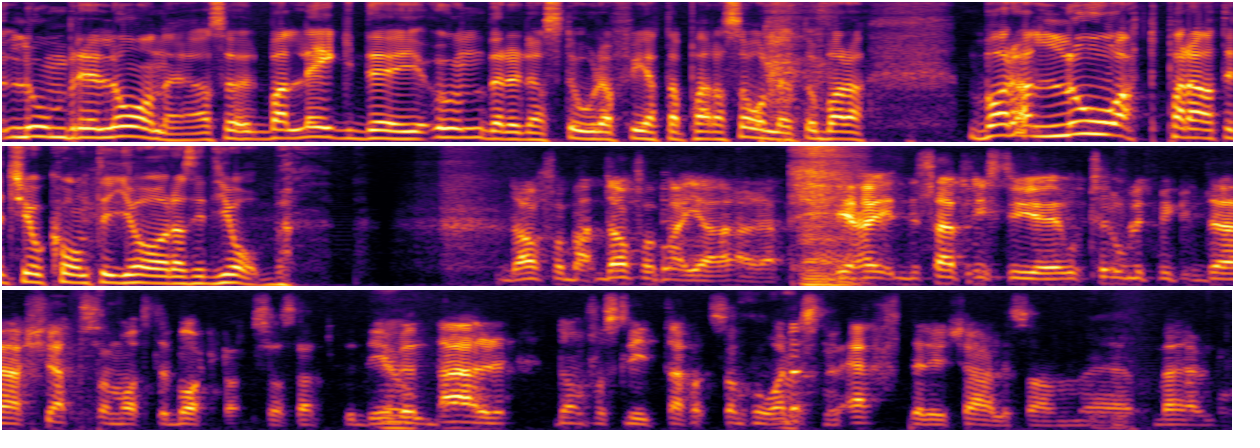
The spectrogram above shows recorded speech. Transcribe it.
Lumbrelone. Alltså, bara lägg dig under det där stora feta parasollet och bara, bara låt Paratici och Conte göra sitt jobb. De får, bara, de får bara göra det. det har, sen finns det ju otroligt mycket dödkött som måste bort också. Så det är väl där de får slita som hårdast nu efter Richarlison-värvningen.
